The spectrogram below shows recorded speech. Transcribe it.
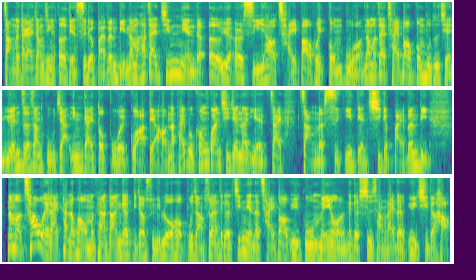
涨了大概将近二点四六百分比，那么它在今年的二月二十一号财报会公布哈，那么在财报公布之前，原则上股价应该都不会挂掉哈。那台股空关期间呢，也在涨了十一点七个百分比。那么超维来看的话，我们看得到应该比较属于落后补涨，虽然这个今年的财报预估没有那个市场来的预期的好，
